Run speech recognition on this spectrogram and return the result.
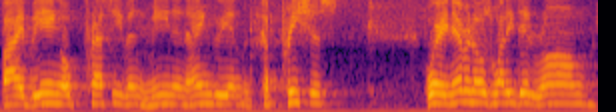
by being oppressive and mean and angry and capricious, where he never knows what he did wrong,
